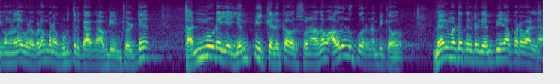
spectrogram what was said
இவங்கெல்லாம் இவ்வளோ விளம்பரம் கொடுத்துருக்காங்க அப்படின்னு சொல்லிட்டு தன்னுடைய எம்பிக்களுக்கு அவர் சொன்னாதான் அவர்களுக்கு ஒரு நம்பிக்கை வரும். மேல்மட்டத்தில் இருக்க எம்பினா பரவாயில்ல.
